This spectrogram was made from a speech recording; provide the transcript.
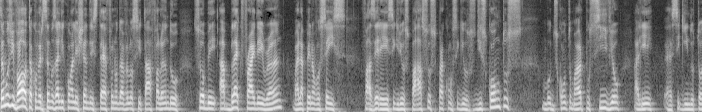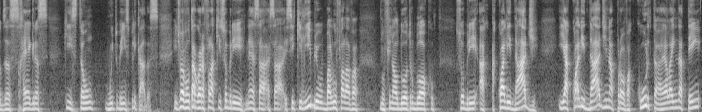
Estamos de volta, conversamos ali com Alexandre Stefano da Velocitar falando sobre a Black Friday Run. Vale a pena vocês fazerem aí, seguirem os passos para conseguir os descontos, o desconto maior possível ali, eh, seguindo todas as regras que estão muito bem explicadas. A gente vai voltar agora a falar aqui sobre né, essa- essa- esse equilíbrio. O Balu falava no final do outro bloco sobre a, a qualidade e a qualidade na prova curta, ela ainda tem,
